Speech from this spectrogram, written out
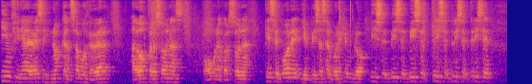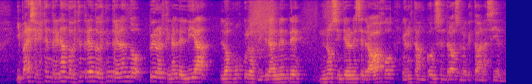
Infinidad de veces nos cansamos de ver a dos personas o una persona que se pone y empieza a hacer, por ejemplo, bíceps, bíceps, bíceps, tríceps, tríceps, tríceps, y parece que está entrenando, que está entrenando, que está entrenando, pero al final del día los músculos literalmente no sintieron ese trabajo y no estaban concentrados en lo que estaban haciendo.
